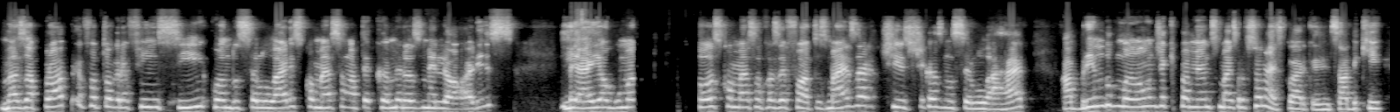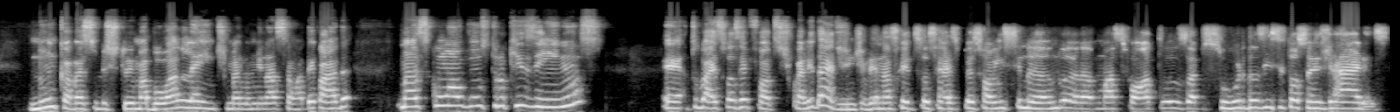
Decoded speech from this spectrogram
mas a própria fotografia em si, quando os celulares começam a ter câmeras melhores, e aí algumas pessoas começam a fazer fotos mais artísticas no celular, abrindo mão de equipamentos mais profissionais. Claro que a gente sabe que nunca vai substituir uma boa lente, uma iluminação adequada, mas com alguns truquezinhos, é, tu vais fazer fotos de qualidade. A gente vê nas redes sociais o pessoal ensinando uh, umas fotos absurdas em situações diárias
